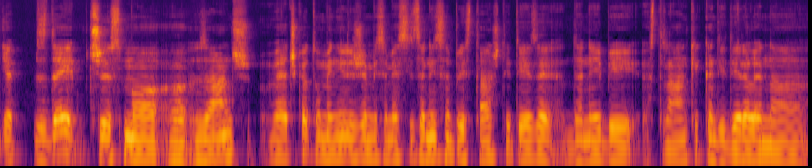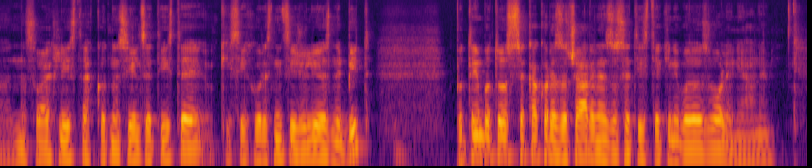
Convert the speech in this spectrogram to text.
Ja, zdaj, če smo uh, zanč večkrat omenili, že mislim, jaz sicer nisem pristaš te teze, da ne bi stranke kandidirale na, na svojih listah kot nosilce tiste, ki se jih v resnici želijo znebiti, potem bo to vsekako razočaranje za vse tiste, ki ne bodo izvoljeni. a ne. Uh,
